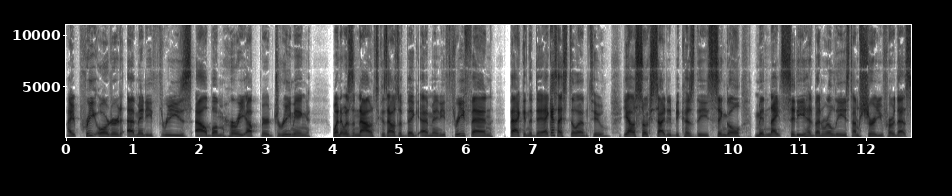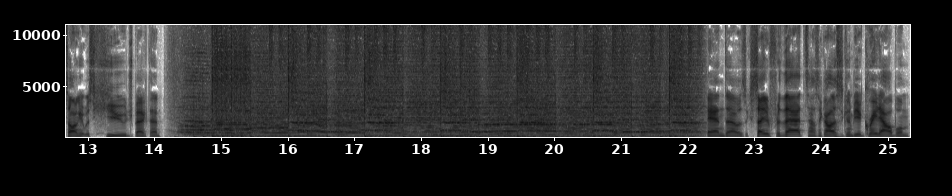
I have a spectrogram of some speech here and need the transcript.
I pre-ordered M83's album Hurry Up We're Dreaming when it was announced because I was a big M83 fan back in the day. I guess I still am too. Yeah, I was so excited because the single Midnight City had been released. I'm sure you've heard that song. It was huge back then. And I was excited for that. I was like, oh, this is going to be a great album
